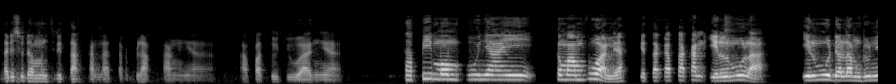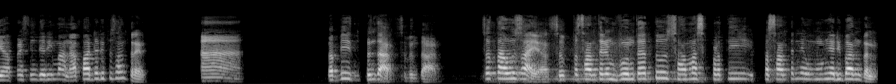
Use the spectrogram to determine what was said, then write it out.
tadi sudah menceritakan latar belakangnya, apa tujuannya. Tapi mempunyai kemampuan ya, kita katakan ilmu lah. ilmu dalam dunia ini dari mana? Apa dari pesantren? Ah, Tapi bentar, sebentar. Setahu saya, pesantren Buntet tuh sama seperti pesantren yang umumnya di Banten.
